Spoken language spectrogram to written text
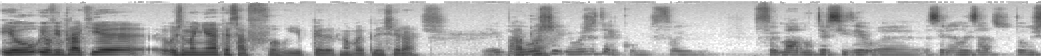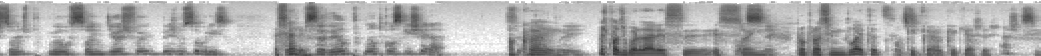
eu, eu vim para aqui a- hoje de manhã a pensar, fogo, e o Pedro que não vai poder cheirar. Eu, pá, Ah, eu pá. hoje, eu hoje até como foi, foi mal não ter sido eu a, a ser analisado pelos sonhos, porque o meu sonho de hoje foi mesmo sobre isso. A Foi um sério? pesadelo porque não te consegui cheirar. Foi um Ok. aí. Mas podes guardar esse, esse Pode sonho ser. para o próximo Deleted. O que, é o que é que achas? Acho que sim.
